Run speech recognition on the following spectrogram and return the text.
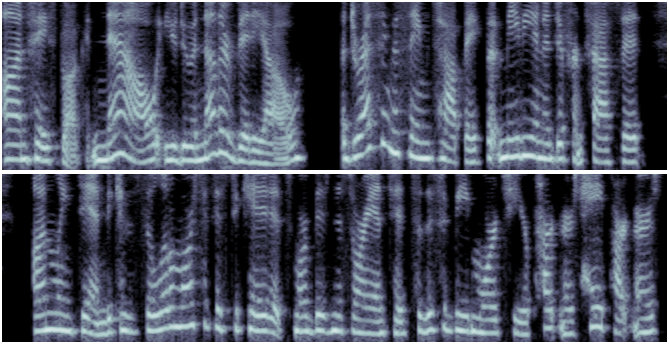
on facebook. Now you do another video addressing the same topic but maybe in a different facet on linkedin because it's a little more sophisticated it's more business oriented so this would be more to your partners. Hey partners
